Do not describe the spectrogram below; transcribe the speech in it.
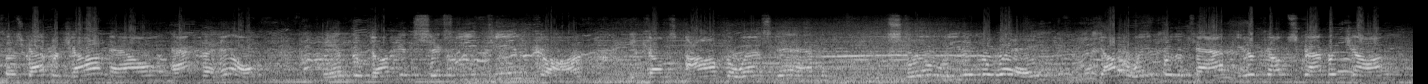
So Scrapper John now at the helm in the Duncan 60 team car. He comes off the west end, still leading the way. Gotta wait for the tap. Here comes Scrapper John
